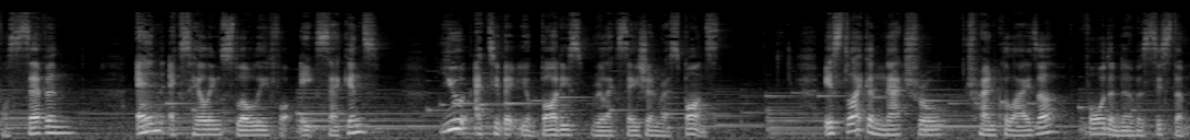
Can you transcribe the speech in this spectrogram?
for 7, and exhaling slowly for 8 seconds, you activate your body's relaxation response. It's like a natural tranquilizer for the nervous system.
